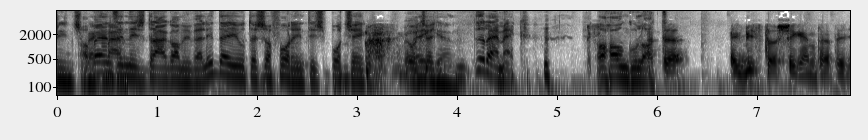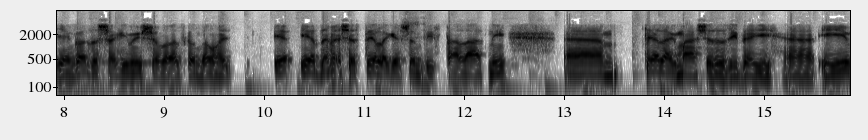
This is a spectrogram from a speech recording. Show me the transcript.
Sincs, A meg benzin már... is drága, amivel ide jut, és a forint is pocsék. Úgyhogy Igen. remek a hangulat. Hát egy biztos, igen, tehát egy ilyen gazdasági műsorban azt gondolom, hogy ér- érdemes ezt ténylegesen tisztán látni. Tényleg más ez az idei év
